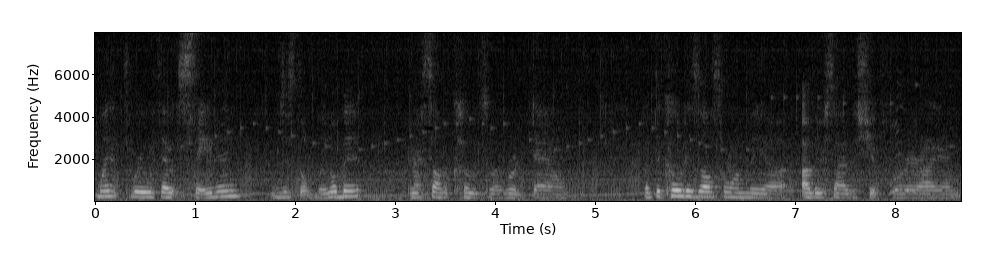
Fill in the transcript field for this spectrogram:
went through without saving, just a little bit, and I saw the code, so I wrote it down. But the code is also on the uh, other side of the ship for where I am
